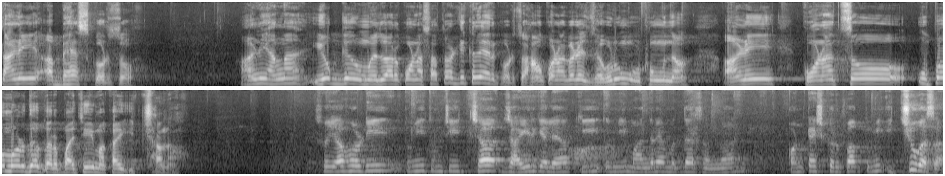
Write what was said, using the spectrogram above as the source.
तांणी अभ्यास करचो. आनी हांगा योग्य उमेदवार कोण आसा तो डिक्लेअर करचो. हांव कोणा कडेन झगडूंक उठूंक ना आनी कोणाचो उपमर्द करपाची म्हाका इच्छा ना. सो ह्या फावटी तुमी तुमची इच्छा जाहीर केल्या की तुमी मांद्र्या मतदारसंघान कॉन्टेस्ट करपाक तुमी इच्छूक आसा.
